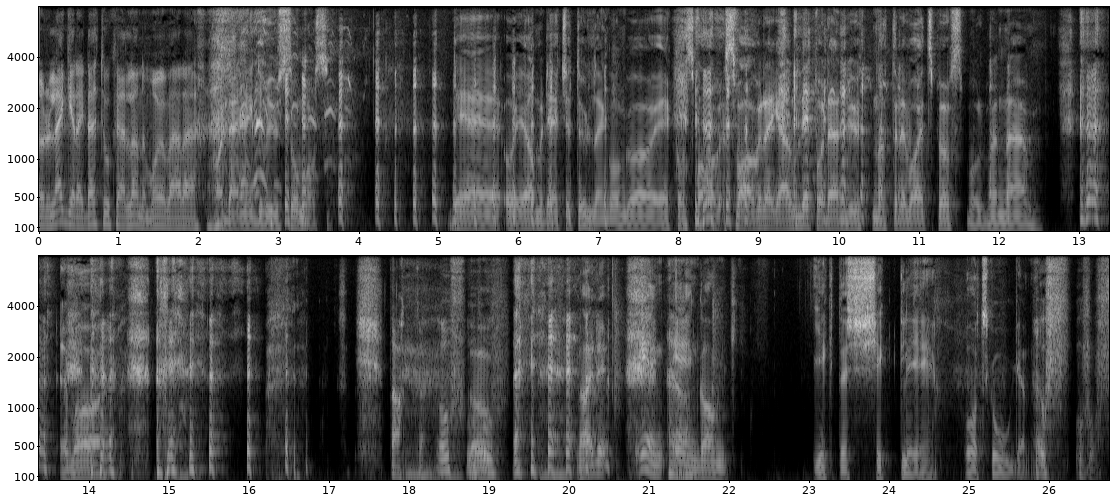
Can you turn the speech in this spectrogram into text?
når du legger deg de to kveldene, må jo være Ja, den er grusom, altså. Det og ja, men det er ikke tull engang. Og jeg kan svare, svare deg ærlig på den uten at det var et spørsmål, men uh, det var Stakkar. Uff, uff. Nei, det, en, en gang gikk det skikkelig åt skogen. uff, uff, uff.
